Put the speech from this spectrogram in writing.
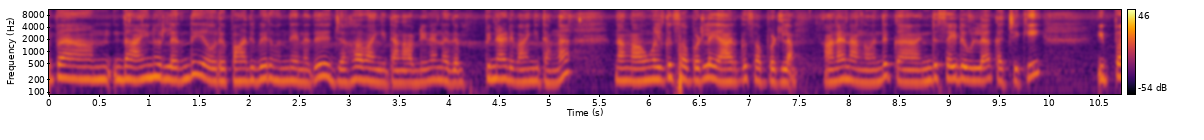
இப்போ இந்த ஐநூறுலேருந்து ஒரு பாதி பேர் வந்து என்னது ஜகா வாங்கிட்டாங்க. அப்படின்னா என்னது பின்னாடி வாங்கிட்டாங்க. நாங்கள் அவங்களுக்கு சப்போர்ட்டில் யாருக்கும் சப்போர்ட் இல்லை ஆனால் நாங்கள் வந்து க இந்த சைடு உள்ள கட்சிக்கு இப்போ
